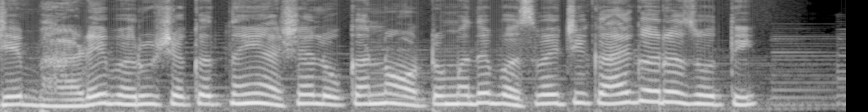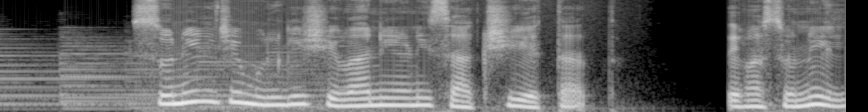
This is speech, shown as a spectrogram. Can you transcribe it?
जे भाडे भरू शकत नाही अशा लोकांना ऑटोमध्ये बसवायची काय गरज होती? सुनीलची मुलगी शिवानी आणि साक्षी येतात. तेव्हा सुनील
